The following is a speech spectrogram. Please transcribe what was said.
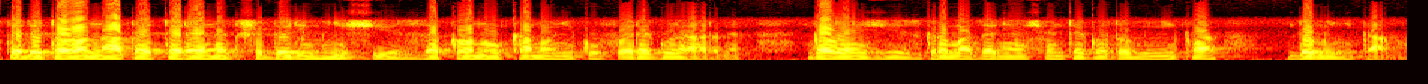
Wtedy to na te tereny przybyli mnisi z zakonu kanoników regularnych, gałęzi Zgromadzenia Świętego Dominika, Dominikanów,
